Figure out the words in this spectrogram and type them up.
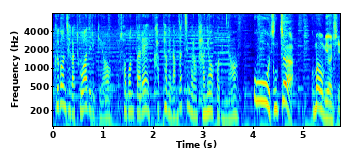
그건 제가 도와드릴게요. 저번 달에 가평에 남자친구랑 다녀왔거든요. 오 진짜 고마워 미연 씨.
